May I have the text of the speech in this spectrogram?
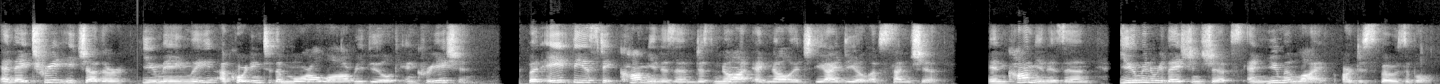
and they treat each other humanely according to the moral law revealed in creation. But atheistic communism does not acknowledge the ideal of sonship. In communism, human relationships and human life are disposable.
